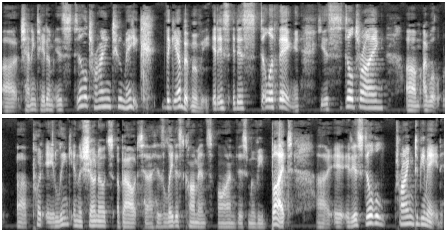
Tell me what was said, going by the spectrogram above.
uh, channing tatum is still trying to make the gambit movie. It is it is still a thing. He is still trying. Um, i will uh, put a link in the show notes about uh, his latest comments on this movie but uh, it, it is still trying to be made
